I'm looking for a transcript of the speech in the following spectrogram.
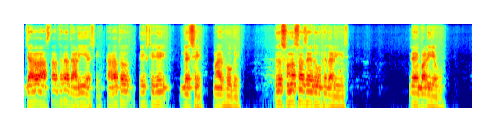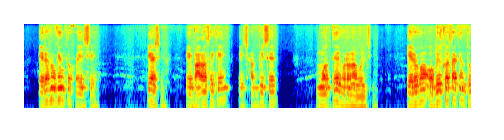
যারা রাস্তার ধারে দাঁড়িয়ে আছে, তারা তো দেখছে যে গেছে মায়ের ভোগে। কিন্তু সঙ্গে সঙ্গে সে হয়তো উঠে দাঁড়িয়ে গেছে। যে আমি বাড়ি যাব। এরকম কিন্তু হয়েছে। ঠিক আছে? এই বারো থেকে এই ছাব্বিশের মধ্যে ঘটনা বলছি। এরকম অভিজ্ঞতা কিন্তু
